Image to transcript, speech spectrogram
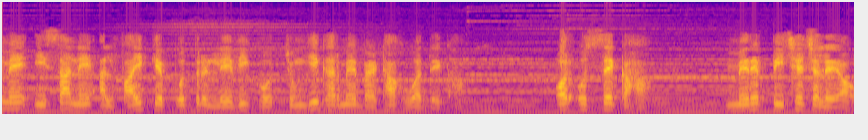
में ईसा ने अल्फाई के पुत्र लेवी को चुंगी घर में बैठा हुआ देखा, और उससे कहा मेरे पीछे चले आओ।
